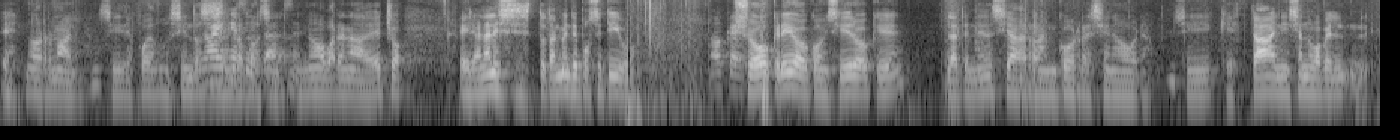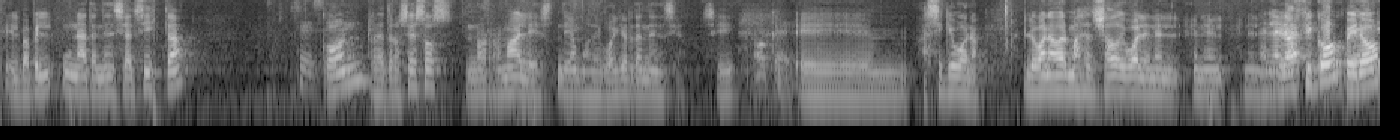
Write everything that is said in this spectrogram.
es normal, ¿sí? después de un 160%. hay que asustarse. No, para nada. De hecho, el análisis es totalmente positivo. Ok. Yo creo, considero que la tendencia arrancó recién ahora, ¿sí? que está iniciando papel, el papel una tendencia alcista Sí, sí. con retrocesos normales, digamos, de cualquier tendencia. ¿sí? Ok. Eh, así que bueno, lo van a ver más detallado igual en el, en el- en el En gráfico, pero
